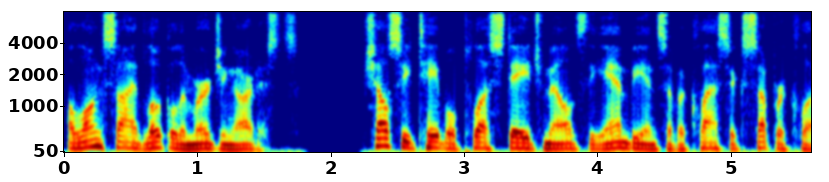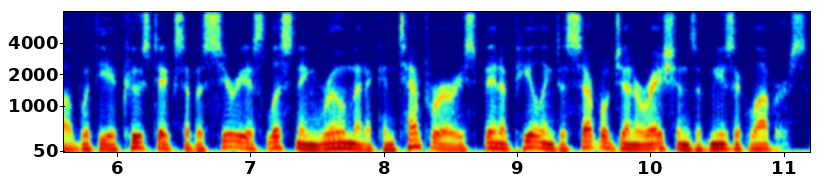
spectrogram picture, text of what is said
alongside local emerging artists. Chelsea Table Plus stage melds the ambience of a classic supper club with the acoustics of a serious listening room and a contemporary spin appealing to several generations of music lovers.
